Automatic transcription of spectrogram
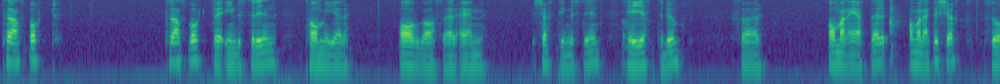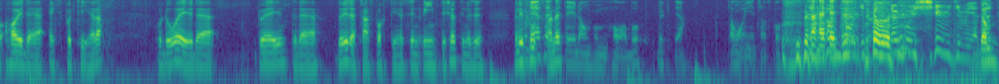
transport transportindustrin tar mer avgaser än köttindustrin är jättedumt. För om man äter, om man äter kött så har ju det exporterats. Och då är ju det, då är ju inte det, då är det transportindustrin och inte köttindustrin. Men det är på det fortfarande, sättet är ju de från Habo duktiga. De har ingen transport. Nej, de, går, de går ju 20 meter. de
